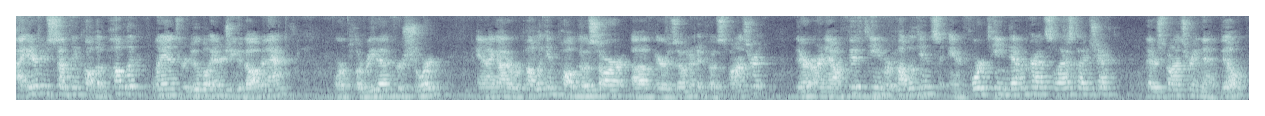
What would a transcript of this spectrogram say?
I introduced something called the Public Lands Renewable Energy Development Act, or PLREDA for short, and I got a Republican, Paul Gosar of Arizona, to co-sponsor it. There are now 15 Republicans and 14 Democrats, last I checked, that are sponsoring that bill.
